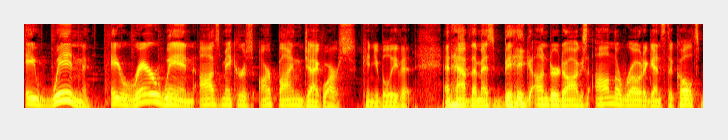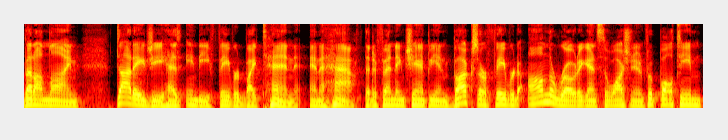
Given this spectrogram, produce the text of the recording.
a win a rare win. Odds makers aren't buying the Jaguars. Can you believe it? And have them as big underdogs on the road against the Colts. Bet online. .ag has Indy favored by 10 and a half. The defending champion Bucks are favored on the road against the Washington football team.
